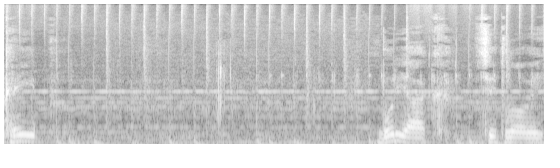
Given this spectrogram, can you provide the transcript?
Кріп. Буряк світловий.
